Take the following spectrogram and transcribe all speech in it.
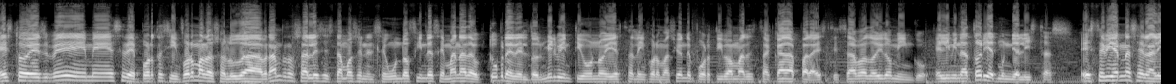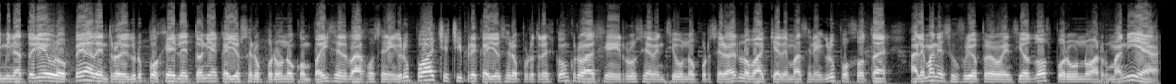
Esto es BMS Deportes Informa, los saluda Abraham Rosales, estamos en el segundo fin de semana de octubre del 2021 y esta es la información deportiva más destacada para este sábado y domingo. Eliminatorias mundialistas. Este viernes en la eliminatoria europea dentro del grupo G, Letonia cayó 0 por 1 con Países Bajos, en el grupo H, Chipre cayó 0 por 3 con Croacia y Rusia venció 1 por 0 a Eslovaquia, además en el grupo J, Alemania sufrió pero venció 2 por 1 a Rumanía.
